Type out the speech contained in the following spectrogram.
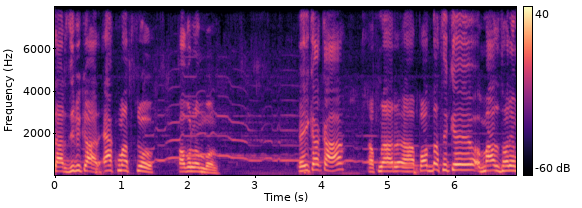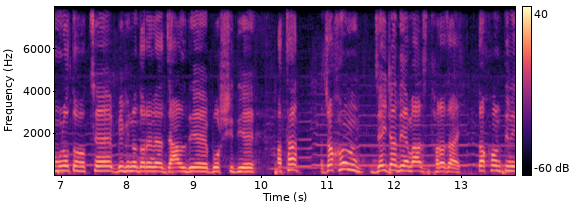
তার জীবিকার একমাত্র অবলম্বন। এই কাকা আপনার পদ্মা থেকে মাছ ধরে মূলত হচ্ছে বিভিন্ন ধরনের জাল দিয়ে, বড়শি দিয়ে। অর্থাৎ যখন যেইটা দিয়ে মাছ ধরা যায়, তখন তিনি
